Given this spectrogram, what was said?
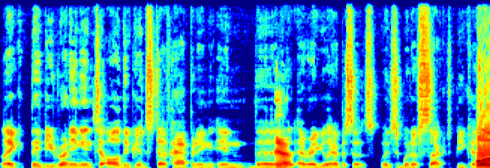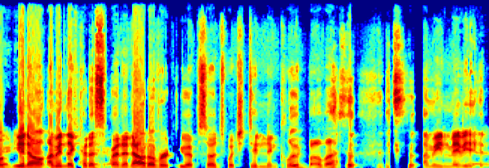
like they'd be running into all the good stuff happening in the Yeah. regular episodes, which would have sucked because Well, you know, I mean, they could have spread it out over two episodes, which didn't include Boba. I mean, maybe, Yeah.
